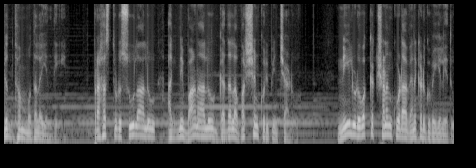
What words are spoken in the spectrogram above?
యుద్ధం మొదలయింది ప్రహస్తుడు శూలాలు అగ్నిబాణాలు గదల వర్షం కురిపించాడు. నీలుడు ఒక్క క్షణం కూడా వెనకడుగు వెయ్యలేదు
